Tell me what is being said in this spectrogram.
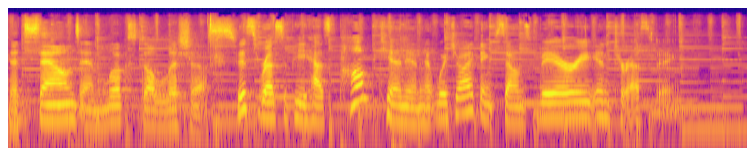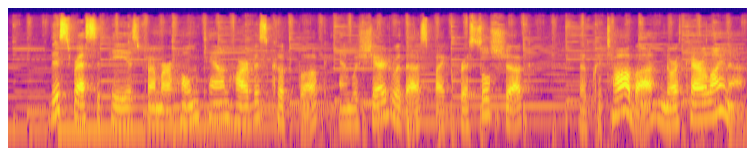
that sounds and looks delicious. This recipe has pumpkin in it, which I think sounds very interesting. This recipe is from our Hometown Harvest Cookbook and was shared with us by Crystal Shook of Catawba, North Carolina.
